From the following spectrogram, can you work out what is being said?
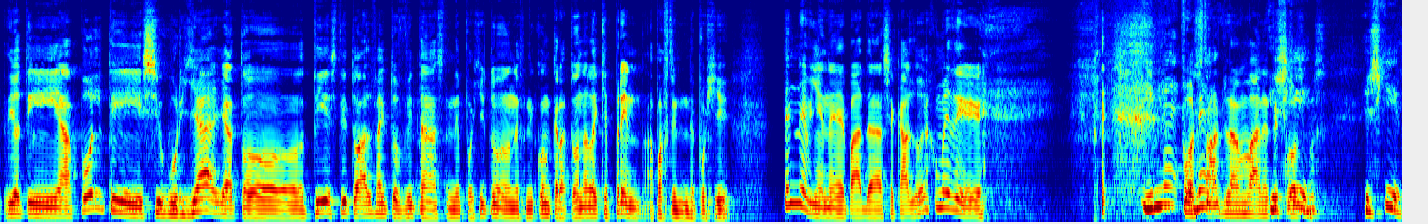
Διότι η απόλυτη σιγουριά για το τι εστί το α ή το β στην εποχή των εθνικών κρατών αλλά και πριν από αυτή την εποχή δεν έβγαινε πάντα σε καλό. Έχουμε δει είναι, πώς ναι, το αντιλαμβάνεται ο κόσμος. Ισχύει.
